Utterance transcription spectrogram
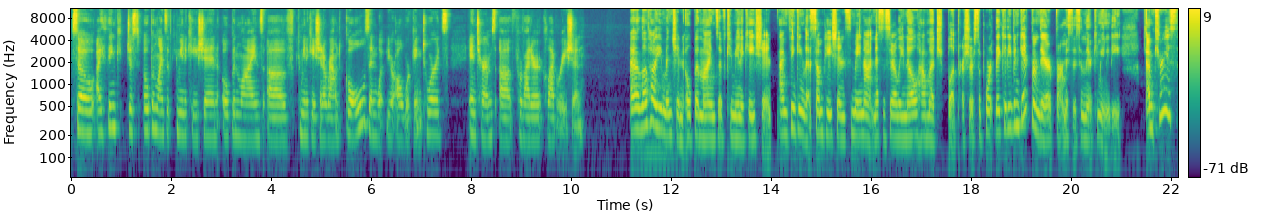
So I think just open lines of communication, open lines of communication around goals and what you're all working towards in terms of provider collaboration. I love how you mentioned open lines of communication. I'm thinking that some patients may not necessarily know how much blood pressure support they could even get from their pharmacist in their community. I'm curious,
